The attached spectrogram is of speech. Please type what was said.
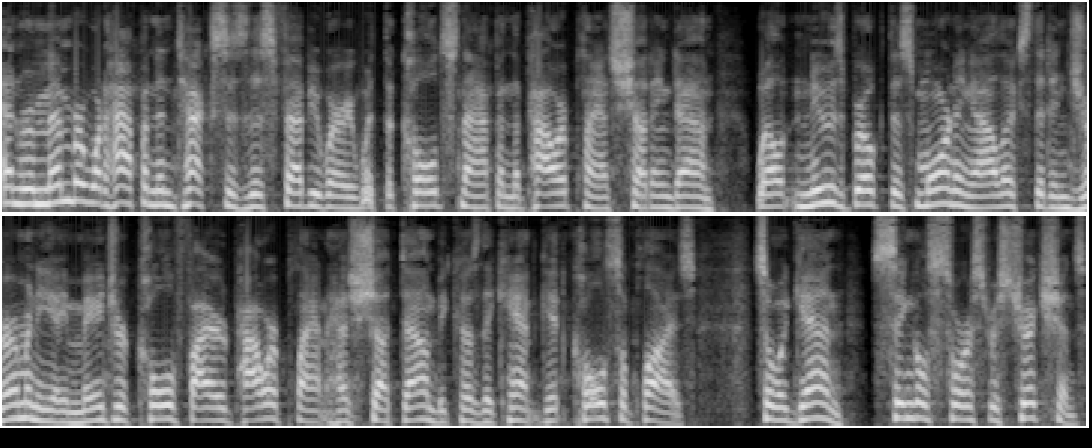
And remember what happened in Texas this February with the cold snap and the power plants shutting down. Well, news broke this morning, Alex, that in Germany, a major coal fired power plant has shut down because they can't get coal supplies. So again, single source restrictions.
